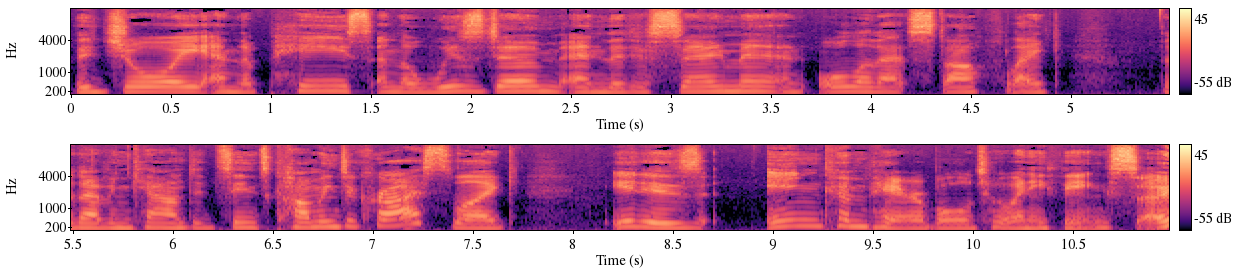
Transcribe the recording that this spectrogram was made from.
the joy and the peace and the wisdom and the discernment and all of that stuff like that I've encountered since coming to Christ, like it is incomparable to anything. So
